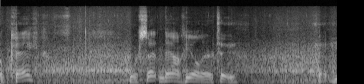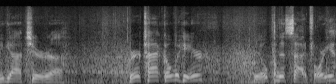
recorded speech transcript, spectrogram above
Okay? We're setting downhill there too. Okay, you got your uh, rear tack over here. We open this side for you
